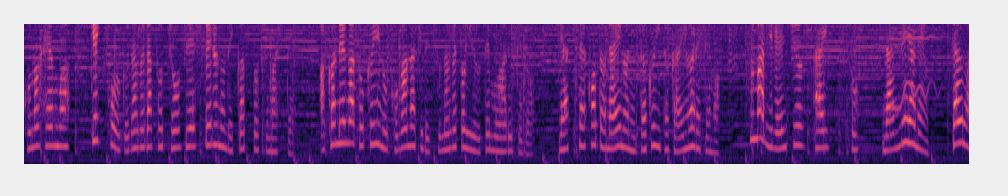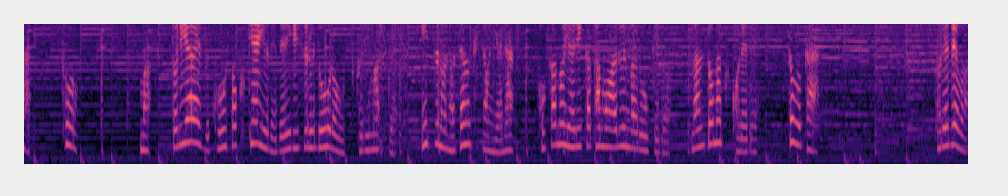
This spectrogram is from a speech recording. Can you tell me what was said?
この辺は結構グダグダと調整してるのでカットしまして。茜が得意の小話で繋ぐという手もあるけど。やったことないのに得意とか言われても。つまり練習したい、と。なんでやねん、ちゃうわ。そう。ま、とりあえず高速経由で出入りする道路を作りまして。いつものジャンクションやな。他のやり方もあるんだろうけど、なんとなくこれで。そうか。それでは、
